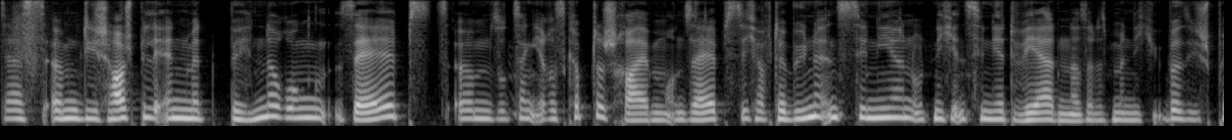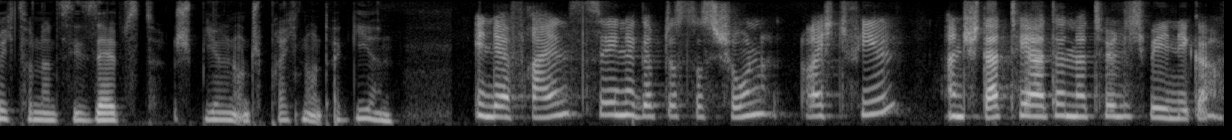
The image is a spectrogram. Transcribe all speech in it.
Dass ähm, die SchauspielerInnen mit Behinderung selbst ähm, sozusagen ihre Skripte schreiben und selbst sich auf der Bühne inszenieren und nicht inszeniert werden. Also dass man nicht über sie spricht, sondern sie selbst spielen und sprechen und agieren. In der freien Szene gibt es das schon recht viel, an Stadttheater natürlich weniger.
